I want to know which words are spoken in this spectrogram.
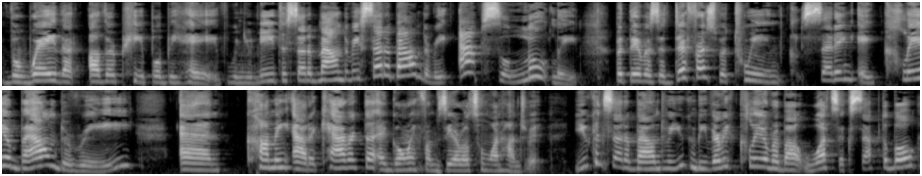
the way that other people behave. When you need to set a boundary, set a boundary. Absolutely. But there is a difference between setting a clear boundary and coming out of character and going from zero to 100. You can set a boundary. You can be very clear about what's acceptable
